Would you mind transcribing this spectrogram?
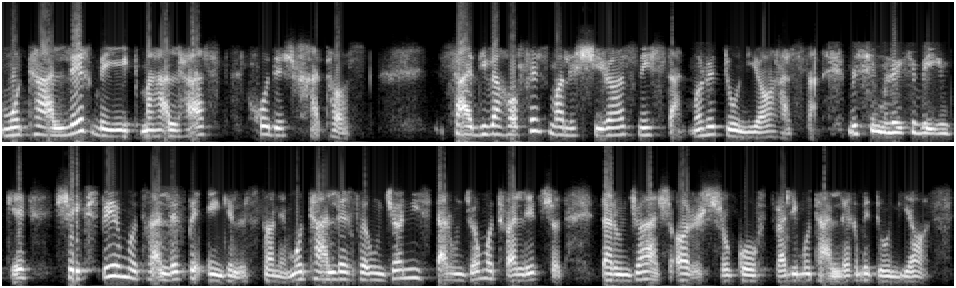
متعلق به یک محل هست خودش خطاست. سعدی و حافظ مال شیراز نیستن مال دنیا هستن. مثل اونه که بگیم که شکسپیر متعلق به انگلستانه متعلق به اونجا نیست در اونجا متولد شد در اونجا اشعارش رو گفت ولی متعلق به دنیاست.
